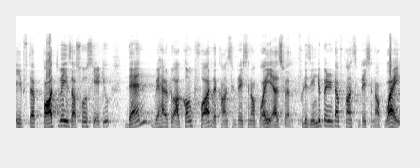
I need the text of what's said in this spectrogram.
If the pathway is associative then we have to account for the concentration of y as well. If it is independent of concentration of y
